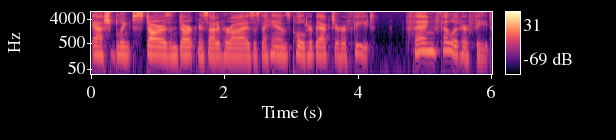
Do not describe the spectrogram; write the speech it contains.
Ash blinked stars and darkness out of her eyes as the hands pulled her back to her feet. Fang fell at her feet,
